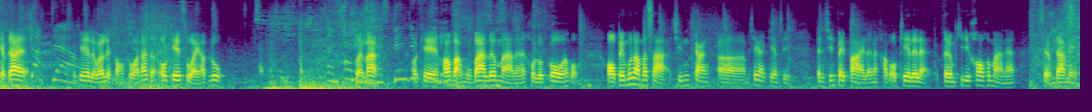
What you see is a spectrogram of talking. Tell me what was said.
เก็บได้ Shut โอ down. เคเหลือไว้เหลือสองตัวน่าจะโอเคสวยครับลูก An สวย enemy มาก has been โอเค defeated. ความหวังหมู่บ้านเริ่มมาแล้วนะโคโลโก้ครับผมออกเป็นมุรามาสะชิ้นกลางเอ่อไม่ใช่กลางเกมสิ เป็นชิ้นปลายๆแล้วนะครับ โอเคเลยแหละ เติมคิดที่เข้าเข้ามานะ เสริมดาเมจ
